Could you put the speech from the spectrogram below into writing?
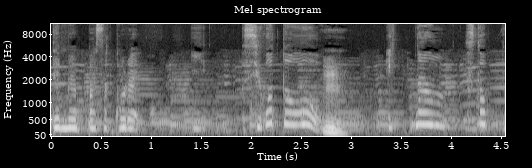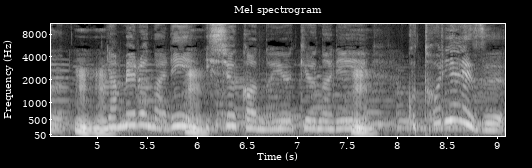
でもやっぱさこれい仕事をうん、一旦ストップ、うんうん。やめるなり、うん。1週間の有給なり、うんこうとりあえず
